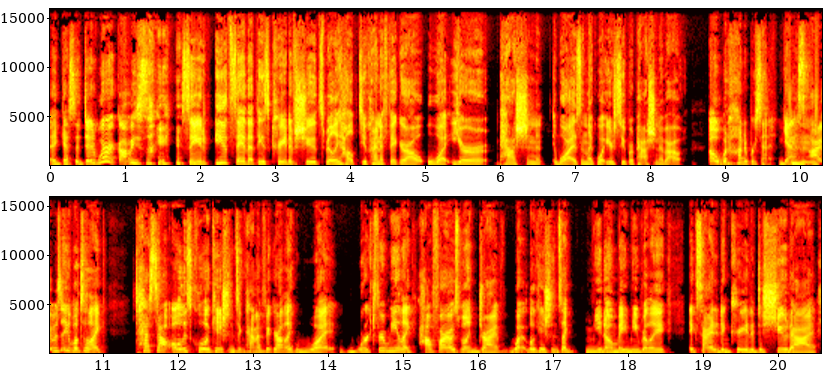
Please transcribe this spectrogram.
I guess it did work, obviously. so you'd, you'd say that these creative shoots really helped you kind of figure out what your passion was and like what you're super passionate about. Oh, 100%. Yes. Mm-hmm. I was able to like test out all these cool locations and kind of figure out like what worked for me, like how far I was willing to drive, what locations like, you know, made me really excited and creative to shoot at,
